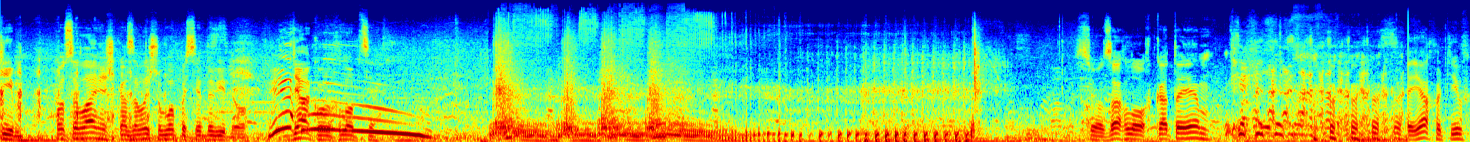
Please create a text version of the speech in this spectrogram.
Тім. Посиланнячка залишу в описі до відео. Дякую, хлопці. Все, заглох КТМ. Я хотів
